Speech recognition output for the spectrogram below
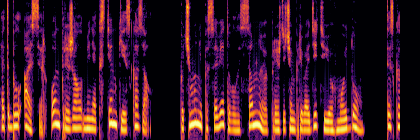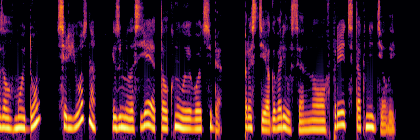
Это был Асер. Он прижал меня к стенке и сказал, «Почему не посоветовалась со мной, прежде чем приводить ее в мой дом?» «Ты сказал, в мой дом? Серьезно?» Изумилась я и оттолкнула его от себя. «Прости, оговорился, но впредь так не делай.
